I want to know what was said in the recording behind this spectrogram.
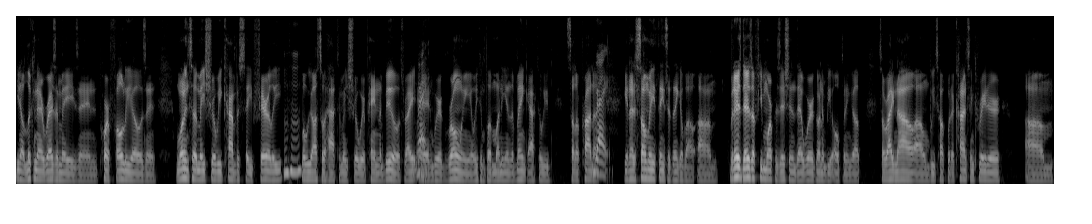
you know looking at resumes and portfolios and wanting to make sure we compensate fairly, hmm but we also have to make sure we're paying the bills, right? Right. And we're growing and we can put money in the bank after we sell a product. Right. You know, there's so many things to think about. Um, but there's there's a few more positions that we're going to be opening up. So right now, um, we talk with a content creator, um,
